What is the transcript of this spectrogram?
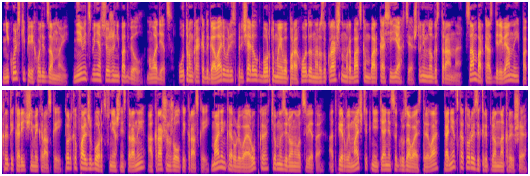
Никольский переходит за мной. Немец меня все же не подвел. Молодец. Утром, как и договаривались, причалил к борту моего парохода на разукрашенном рыбацком баркасе-яхте, что немного странно. Сам баркас деревянный, покрытый коричневой краской. Только фальшборд с внешней стороны окрашен желтой краской. Маленькая рулевая рубка темно-зеленого цвета. От первой мачты к ней тянется грузовая стрела, конец которой закреплен на крыше.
